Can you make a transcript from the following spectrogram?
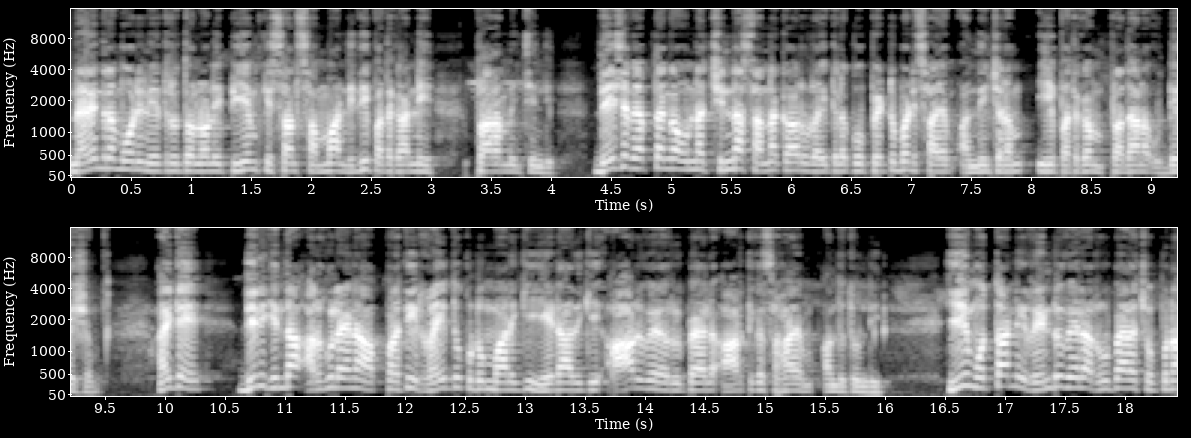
నరేంద్ర మోడీ నేతృత్వంలోని పీఎం కిసాన్ సమ్మాన్ నిధి పథకాన్ని ప్రారంభించింది. దేశవ్యాప్తంగా ఉన్న చిన్న సన్నకారు రైతులకు పెట్టుబడి సాయం అందించడం ఈ పథకం ప్రధాన ఉద్దేశం. అయితే దీని కింద అర్హులైన ప్రతి రైతు కుటుంబానికి ఏడాదికి ఆరు వేల రూపాయల ఆర్థిక సహాయం అందుతుంది. ఈ మొత్తాన్ని రెండు వేల రూపాయల చొప్పున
